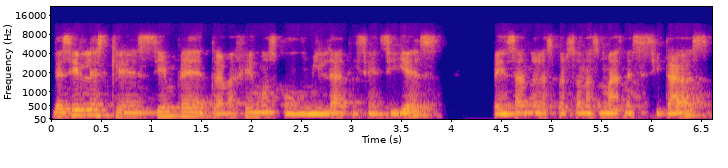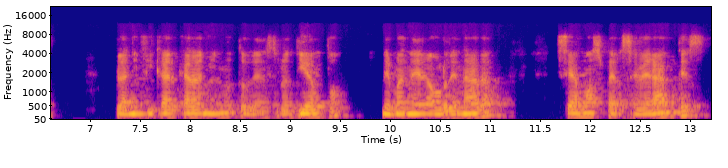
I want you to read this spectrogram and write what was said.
Decirles que siempre trabajemos con humildad y sencillez, pensando en las personas más necesitadas, planificar cada minuto de nuestro tiempo de manera ordenada, seamos perseverantes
